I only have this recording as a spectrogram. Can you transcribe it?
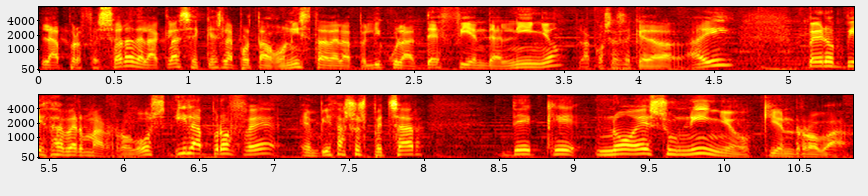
La profesora de la clase, que es la protagonista de la película, defiende al niño. La cosa se queda ahí. Pero empieza a haber más robos. Y la profe empieza a sospechar de que no es un niño quien roba.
